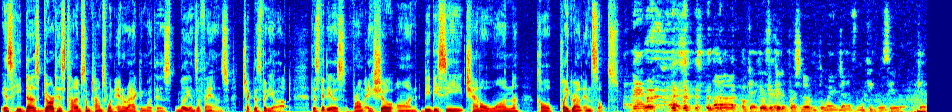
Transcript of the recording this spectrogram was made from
is he does guard his time sometimes when interacting with his millions of fans. Check this video out. This video is from a show on BBC Channel 1 called Playground Insults. Man, uh, okay, here's a good impression of Dwayne Johnson, the people's hero, okay?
